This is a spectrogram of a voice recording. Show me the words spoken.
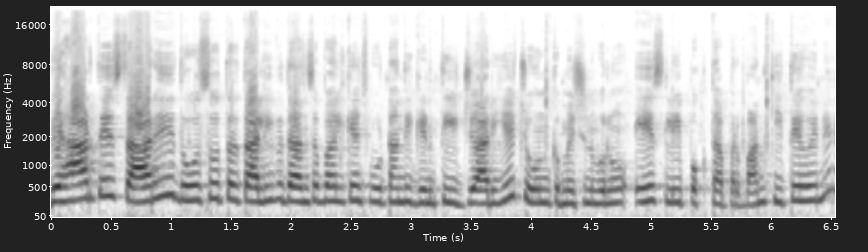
ਬਿਹਾਰ ਦੇ ਸਾਰੇ 243 ਵਿਧਾਨ ਸਭਾ ਹਲਕਿਆਂ 'ਚ ਵੋਟਾਂ ਦੀ ਗਿਣਤੀ ਜਾਰੀ ਹੈ। ਚੋਣ ਕਮਿਸ਼ਨ ਵੱਲੋਂ ਇਸ ਲਈ ਪੁਖਤਾ ਪ੍ਰਬੰਧ ਕੀਤੇ ਹੋਏ ਨੇ।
